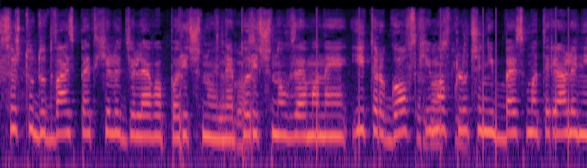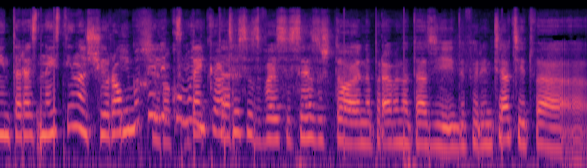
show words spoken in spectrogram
Също до 25 000 лева парично и непарично вземане и търговски, търговски има включени без материален интерес. Наистина широк Имате широк ли комуникация спектър? с ВСС, защо е направена тази диференциация и това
